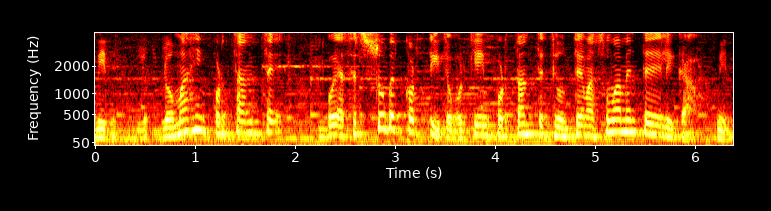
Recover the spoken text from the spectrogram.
Mire, lo, más importante, voy a ser súper cortito porque es importante, este es un tema sumamente delicado. Mire,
